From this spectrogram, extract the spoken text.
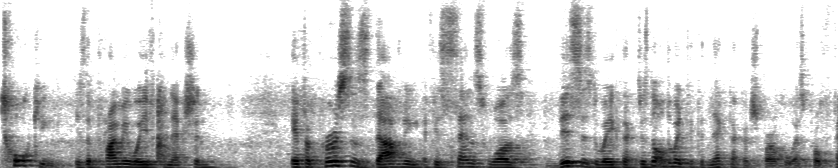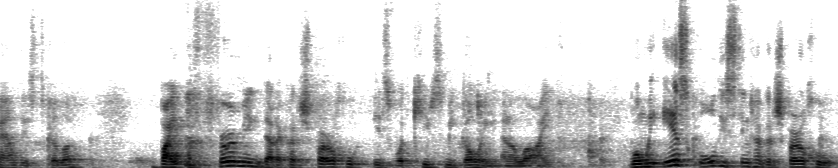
Talking is the primary way of connection. If a person's davening, if his sense was this is the way connect, there's no other way to connect Hakadosh Baruch Hu as profoundly as tefillah. By affirming that Hakadosh Baruch Hu is what keeps me going and alive. When we ask all these things Hakadosh Baruch Hu,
